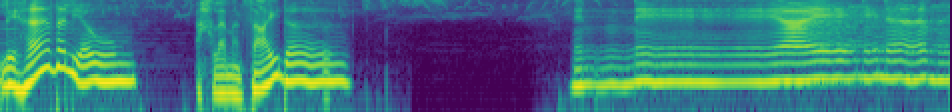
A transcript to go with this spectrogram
لهذا اليوم. احلاما سعيدة. نني عيني نامي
